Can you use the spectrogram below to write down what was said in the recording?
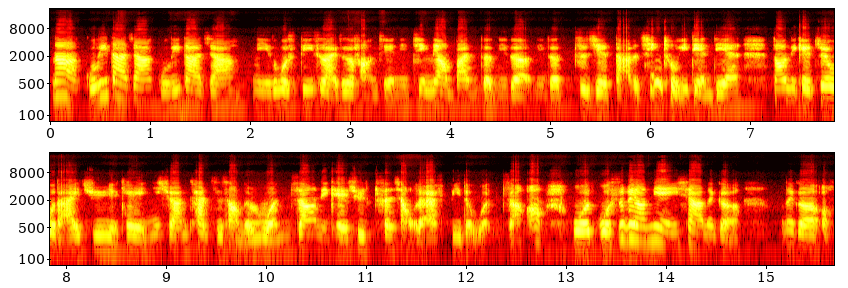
那鼓励大家，鼓励大家。你如果是第一次来这个房间，你尽量把你的、你的、你的字界打得清楚一点点。然后你可以追我的 IG，也可以。你喜欢看职场的文章，你可以去分享我的 FB 的文章哦。我我是不是要念一下那个那个哦？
